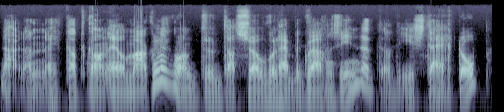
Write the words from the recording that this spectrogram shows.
Nou, dan, eh, dat kan heel makkelijk, want eh, dat zoveel heb ik wel gezien. Dat, dat, die stijgt op.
